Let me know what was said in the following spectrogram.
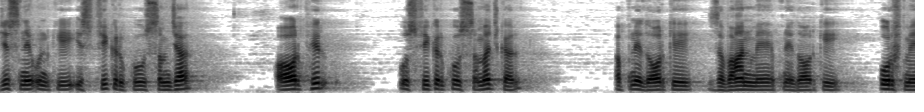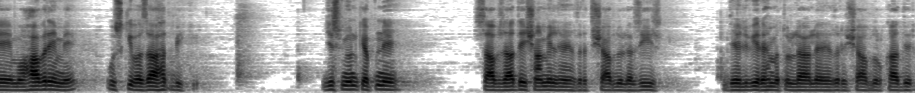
جس نے ان کی اس فکر کو سمجھا اور پھر اس فکر کو سمجھ کر اپنے دور کے زبان میں، اپنے دور کی عرف میں، محاورے میں اس کی وضاحت بھی کی، جس میں ان کے اپنے صاحبزادے شامل ہیں، حضرت شاہ عبد العزیز دہلوی رحمۃ اللہ علیہ، حضرت شاہ عبد القادر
